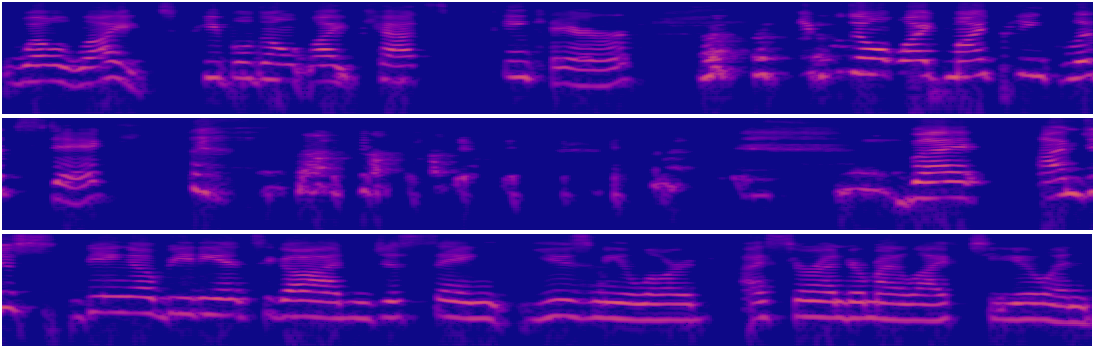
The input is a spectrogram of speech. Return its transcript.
well liked. People don't like Kat's pink hair. People don't like my pink lipstick. but I'm just being obedient to God and just saying, use me, Lord. I surrender my life to you. And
